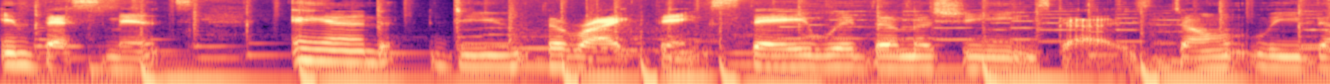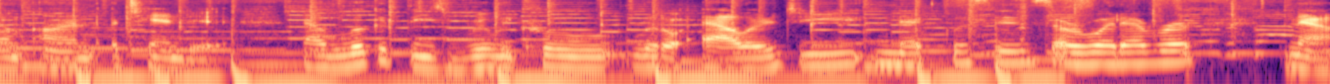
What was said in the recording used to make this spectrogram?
investments, and do the right thing. Stay with the machines, guys. Don't leave them unattended. Now look at these really cool little allergy necklaces or whatever. Now,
